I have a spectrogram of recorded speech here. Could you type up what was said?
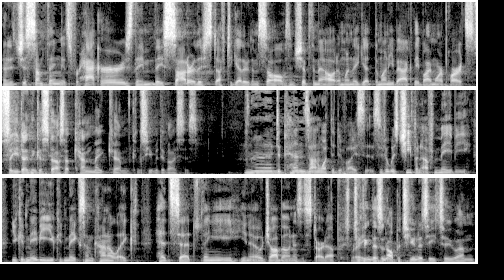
and it's just something, it's for hackers. They, they solder this stuff together themselves and ship them out, and when they get the money back, they buy more parts. So you don't think a startup can make um, consumer devices? Uh, it depends on what the device is. If it was cheap enough, maybe you could maybe you could make some kind of like headset thingy, you know, Jawbone as a startup. Right? Do you think there's an opportunity to, um,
